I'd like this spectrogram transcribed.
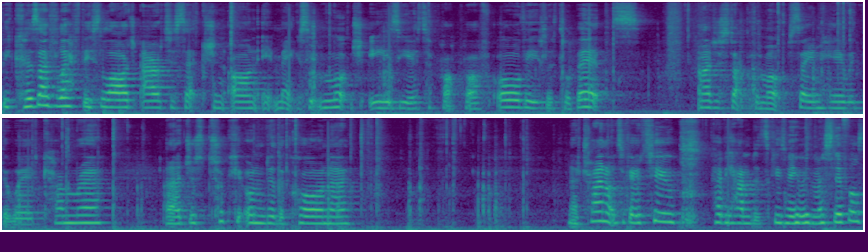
because I've left this large outer section on, it makes it much easier to pop off all these little bits. And I just stack them up. Same here with the word camera. And I just tuck it under the corner now try not to go too heavy-handed, excuse me, with my sniffles.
